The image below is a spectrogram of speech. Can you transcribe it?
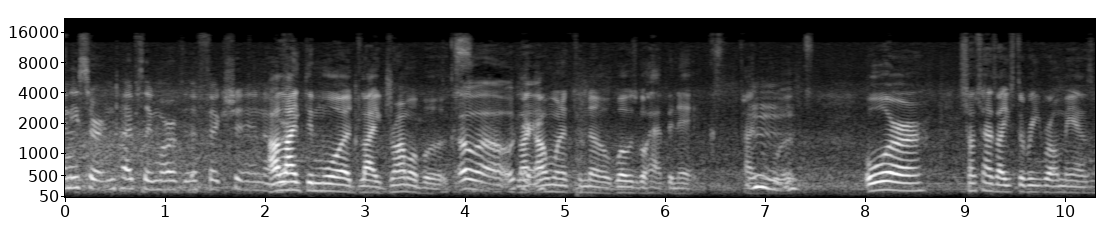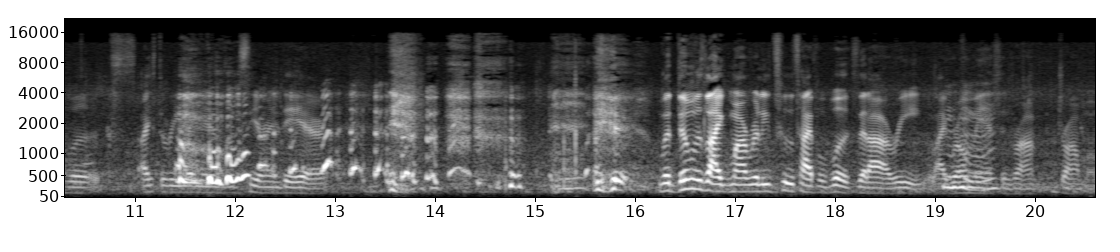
any certain types like more of the fiction? Or... I liked it more like drama books. Oh wow. Okay. Like I wanted to know what was gonna happen next type Mhm. of books. Or sometimes I used to read romance books. I used to read romance books here and there. but them was like my really two type of books that I read, like Mhm. romance and drama. drama.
